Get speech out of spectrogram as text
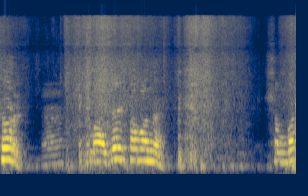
सर माझ्या हिशोबानं शंभर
